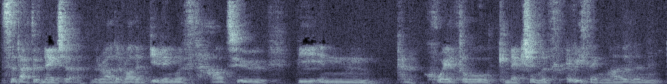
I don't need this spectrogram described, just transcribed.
seductive nature, rather rather dealing with how to be in kind of coital connection with everything, rather than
